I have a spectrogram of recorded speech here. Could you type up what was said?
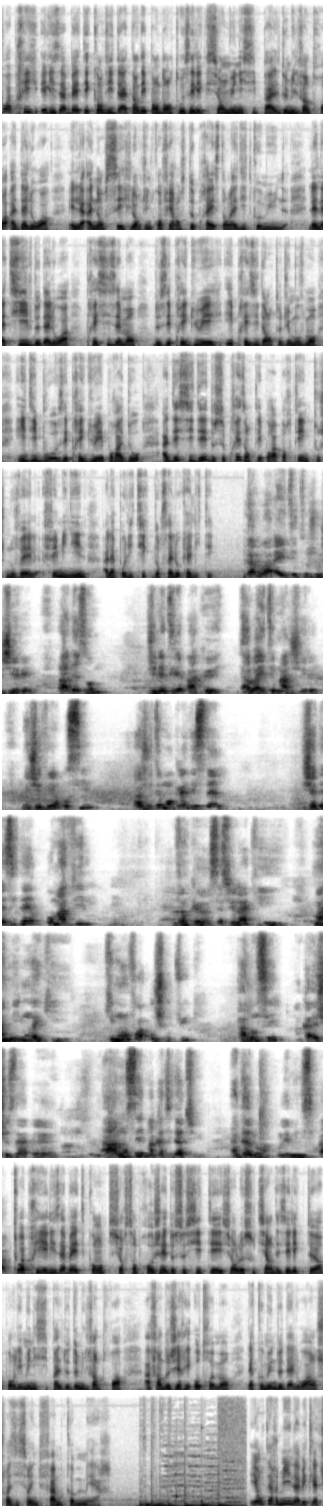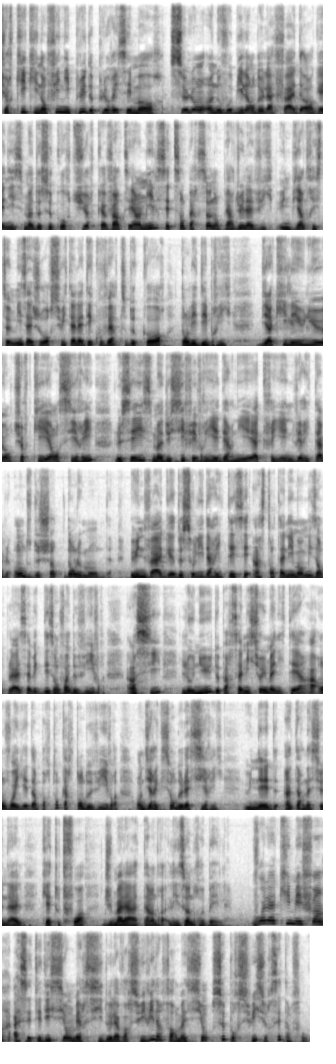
Toi Prix Elisabeth est candidate indépendante aux élections municipales 2023 à Dalois. Elle l'a annoncé lors d'une conférence de presse dans la dite commune. La native de Dalois, précisément de Zéprégué et présidente du mouvement Idibouo Zéprégué pour ados, a décidé de se présenter pour apporter une touche nouvelle, féminine, à la politique dans sa localité. Dalois a été toujours géré par des hommes. Je ne dirais pas que Dalois a été mal géré, mais je viens aussi ajouter mon grain de sel. J'ai des idées pour ma ville. Donc, euh, c'est cela qui m'anime et qui, m'envoie aujourd'hui à lancer, euh, à annoncer ma candidature Daloa. Toi, Prix Elisabeth compte sur son projet de société et sur le soutien des électeurs pour les municipales de 2023 afin de gérer autrement la commune de Dalois en choisissant une femme comme maire. Et on termine avec la Turquie qui n'en finit plus de pleurer ses morts. Selon un nouveau bilan de l'AFAD, organisme de secours turc, 21 700 personnes ont perdu la vie. Une bien triste mise à jour suite à la découverte de corps dans les débris. Bien qu'il ait eu lieu en Turquie et en Syrie, le séisme du 6 février dernier a créé une véritable onde de choc dans le monde. Une vague de solidarité s'est instantanément mise en place avec des envois de vivres. Ainsi, l'ONU, de par sa mission humanitaire, envoyé d'importants cartons de vivres en direction de la Syrie, une aide internationale qui a toutefois du mal à atteindre les zones rebelles. Voilà qui met fin à cette édition. Merci de l'avoir suivi. L'information se poursuit sur cette info.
